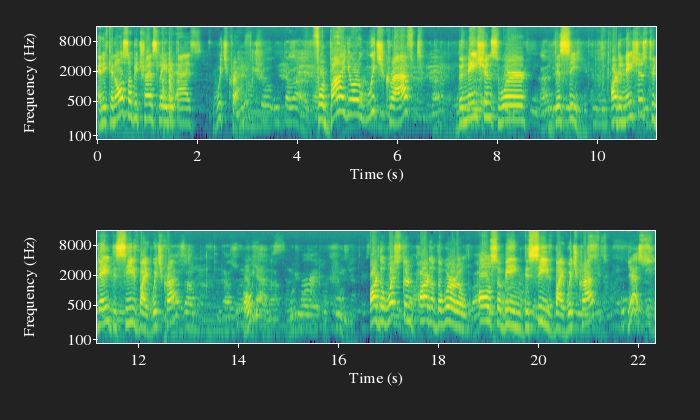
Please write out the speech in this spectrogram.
and it can also be translated as witchcraft. For by your witchcraft the nations were deceived. Are the nations today deceived by witchcraft? Oh, ukundi Are the western part of the world also being deceived by witchcraft? Yes.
